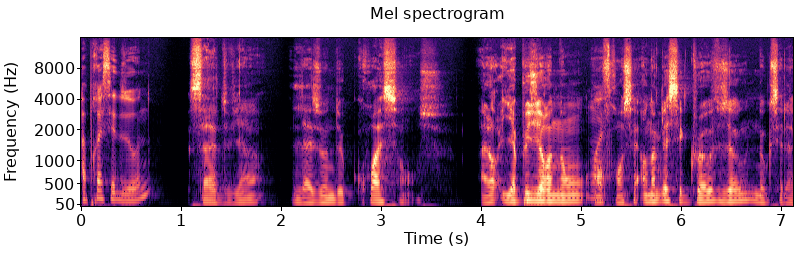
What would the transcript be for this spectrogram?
après cette zone, Ça devient la zone de croissance. Alors, il y a plusieurs noms en français. En anglais, c'est growth zone, donc c'est la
